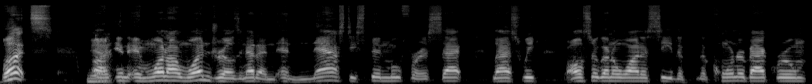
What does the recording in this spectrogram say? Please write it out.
butts yeah. uh, in, in one-on-one drills and had a, a nasty spin move for a sack last week. Also going to want to see the, the cornerback room.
